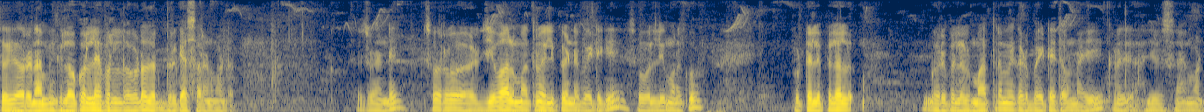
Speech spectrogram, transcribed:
సో ఎవరైనా మీకు లోకల్ లేబర్లతో కూడా దొరికేస్తారనమాట. సో చూడండి. సో రో- జీవాలు మాత్రం వెళ్ళిపోయింది బయటికి. సో ఓన్లీ మనకు పుట్టెల పిల్లలు గొర్రె పిల్లలు మాత్రమే ఇక్కడ బయట అయితే ఉన్నాయి. ఇక్కడ జీవిస్తున్నాయి అనమాట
